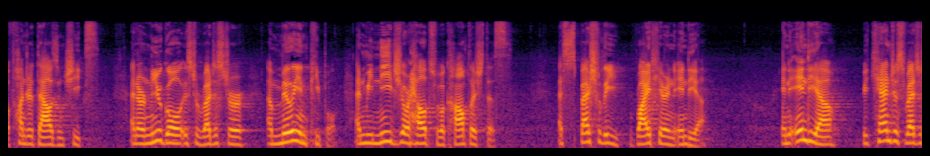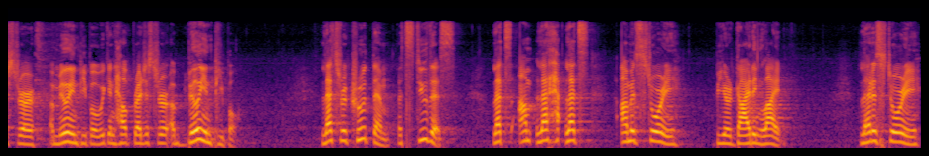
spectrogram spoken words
of 100,000 cheeks. And our new goal is to register a million people. And we need your help to accomplish this, especially right here in India. In India, we can't just register a million people, we can help register a billion people. Let's recruit them. Let's do this. Let's, um, let, let's Amit's story be your guiding light. Let his story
